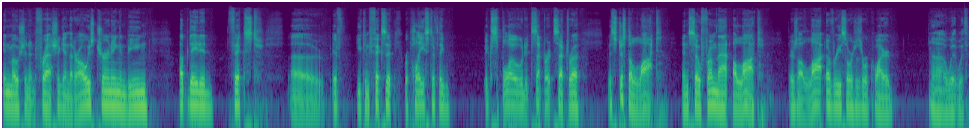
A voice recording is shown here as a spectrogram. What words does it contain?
in motion and fresh, again, that are always churning and being updated, fixed. Uh, if you can fix it, replaced if they explode, etc., etc. It's just a lot and so from that, a lot, there's a lot of resources required uh, with, with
